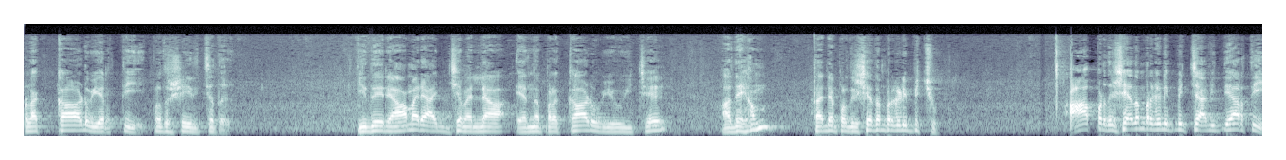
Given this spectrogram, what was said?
പ്ലക്കാർഡ് ഉയർത്തി പ്രതിഷേധിച്ചത്. ഇത് രാമരാജ്യമല്ല എന്ന പ്ലക്കാർഡ് ഉപയോഗിച്ച് അദ്ദേഹം തന്റെ പ്രതിഷേധം പ്രകടിപ്പിച്ചു. ആ പ്രതിഷേധം പ്രകടിപ്പിച്ച വിദ്യാർത്ഥി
